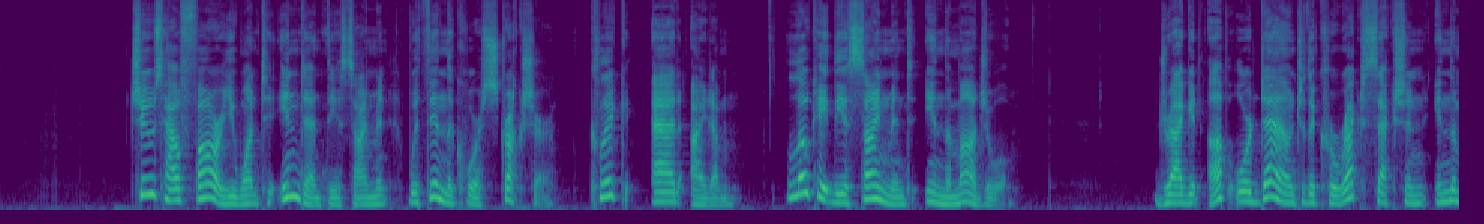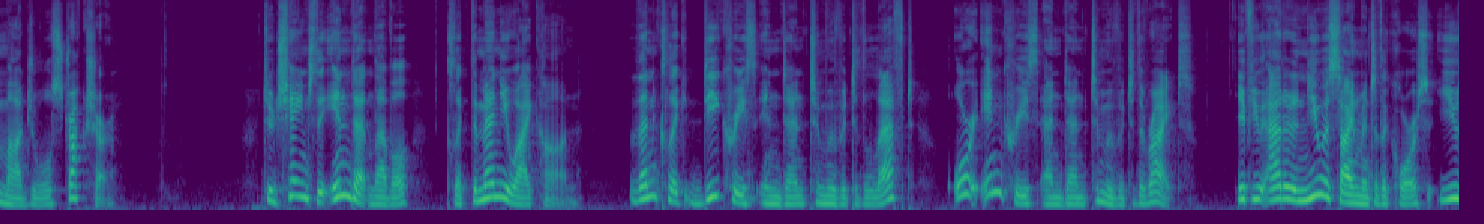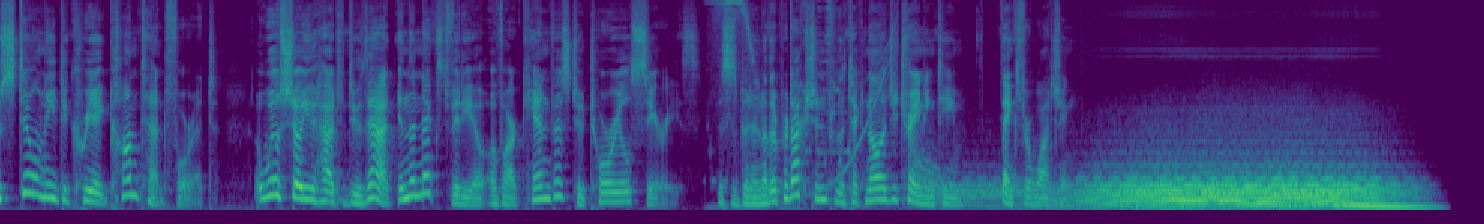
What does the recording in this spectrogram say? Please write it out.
Choose how far you want to indent the assignment within the course structure. Click Add Item. Locate the assignment in the module. Drag it up or down to the correct section in the module structure. To change the indent level, click the menu icon. Then click Decrease Indent to move it to the left, or Increase Indent to move it to the right. If you added a new assignment to the course, you still need to create content for it. We'll show you how to do that in the next video of our Canvas tutorial series. This has been another production from the Technology Training Team. Thanks for watching.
